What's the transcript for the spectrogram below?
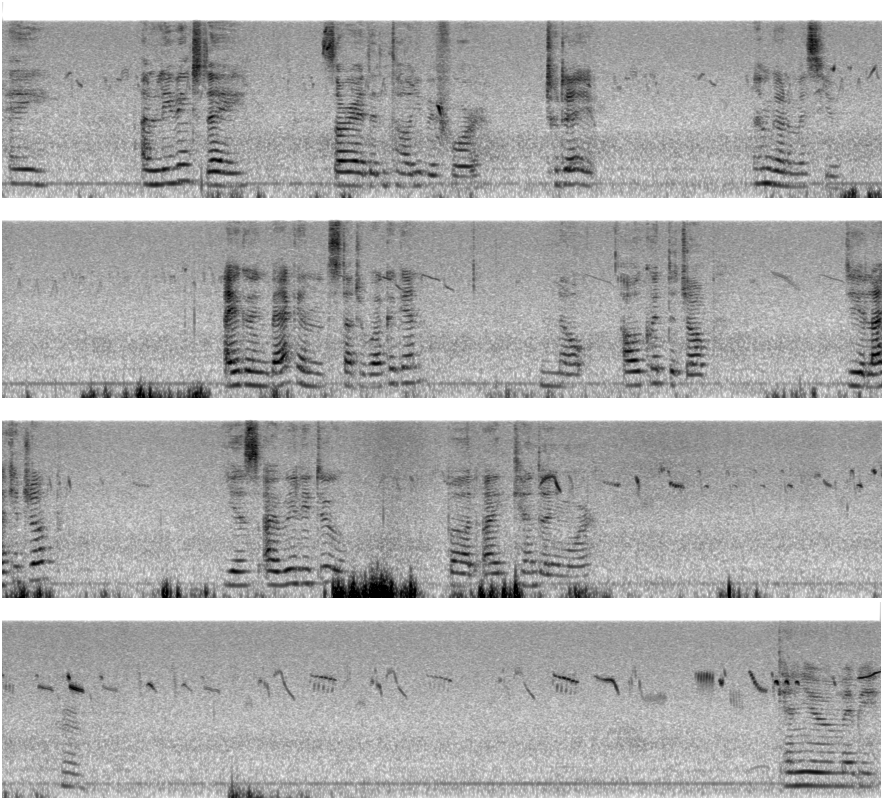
Hey. I'm leaving today. Sorry I didn't tell you before. Today. I'm gonna miss you. Are you going back and start to work again? No, I'll quit the job. Do you like your job? Yes, I really do. But I can't anymore. Hmm. Can you maybe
